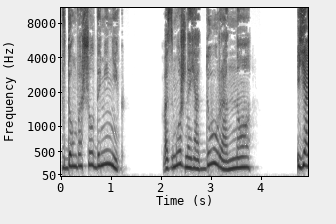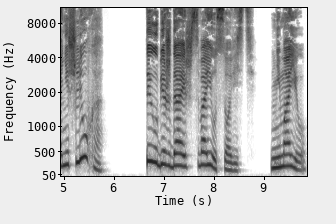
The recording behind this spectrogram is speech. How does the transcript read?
в дом вошел Доминик. Возможно, я дура, но я не шлюха. Ты убеждаешь свою совесть, не мою.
